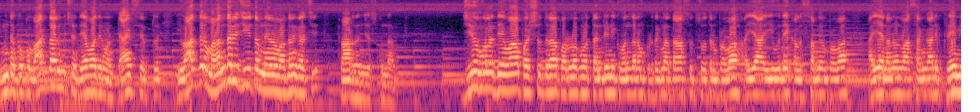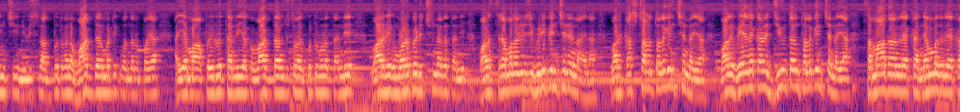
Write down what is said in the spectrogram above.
ఇంత గొప్ప వాగ్దానం ఇచ్చిన దేవాదేవుడు మనం థ్యాంక్స్ చెప్తూ ఈ వాగ్దానం మనందరి జీవితం నేను అందరం కలిసి ప్రార్థన చేసుకుందాం. జీవముల దేవ పరిశుద్ధ పరలోకముల తండ్రి నీకు వందనం కృతజ్ఞత స్తోత్రం ప్రభా. అయ్యా ఈ ఉదయ కాల సమయం ప్రభా అయ్యా నన్ను నా సంఘాన్ని ప్రేమించి నువ్వు ఇచ్చిన అద్భుతమైన వాగ్దానం బట్టి వందన పోయా. అయ్యా మా ప్రియులు తండ్రి యొక్క వాగ్దానం చూసి వారి కుటుంబంలో తండ్రి వారు నీకు మొరపెడుచున్నాగా తండ్రి వాళ్ళ శ్రమల నుంచి విడిపించండి నాయన. వారి కష్టాలు తొలగించండి అయ్యా. వాళ్ళ వేదనకర జీవితాన్ని తొలగించండి అయ్యా. సమాధానం లేక నెమ్మది లేక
